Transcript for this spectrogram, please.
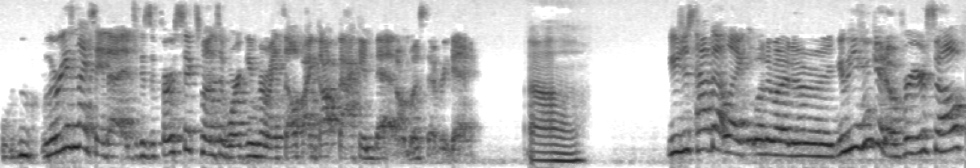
the reason I say that is because the first six months of working for myself, I got back in bed almost every day. Uh, you just have that like, what am I doing? If you can get over yourself,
